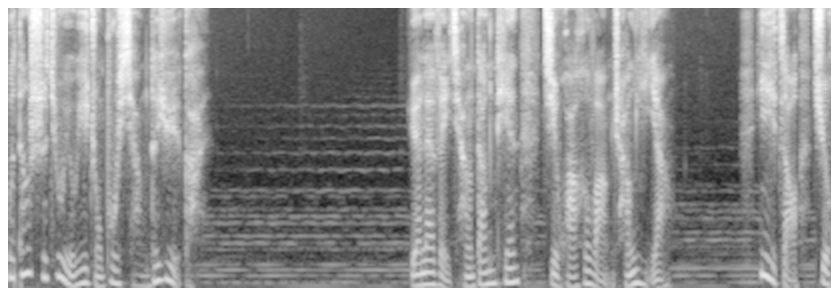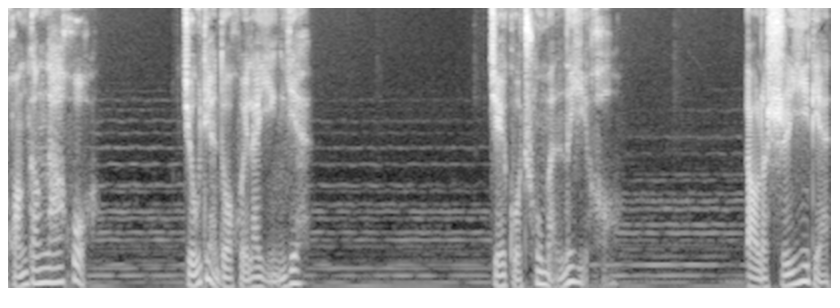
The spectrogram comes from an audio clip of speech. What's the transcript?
我当时就有一种不祥的预感。原来伟强当天计划和往常一样，一早去黄冈拉货，九点多回来营业。结果出门了以后。到了十一点，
